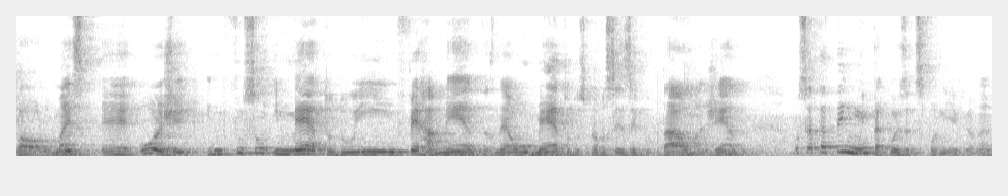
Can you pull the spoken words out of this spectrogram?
Paulo, mas é, hoje, em função em método, em ferramentas, né, ou métodos para você executar uma agenda, você até tem muita coisa disponível, né?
